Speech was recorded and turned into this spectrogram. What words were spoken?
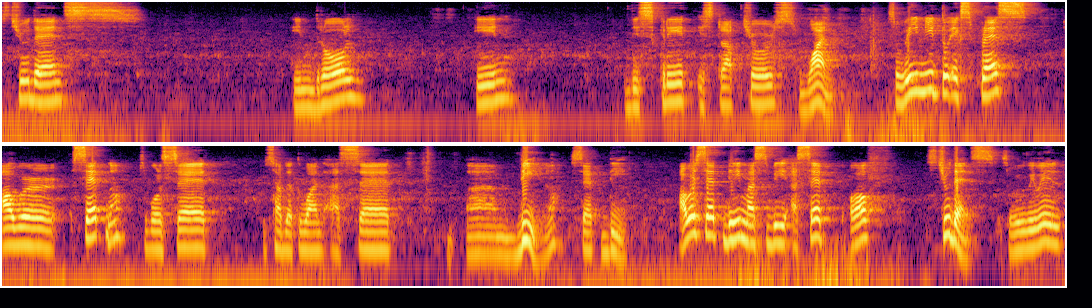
students enrolled in discrete structures 1 so we need to express our set no suppose set let's have that one as set um, D no? Set D. Our set D must be a set of students. So we will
